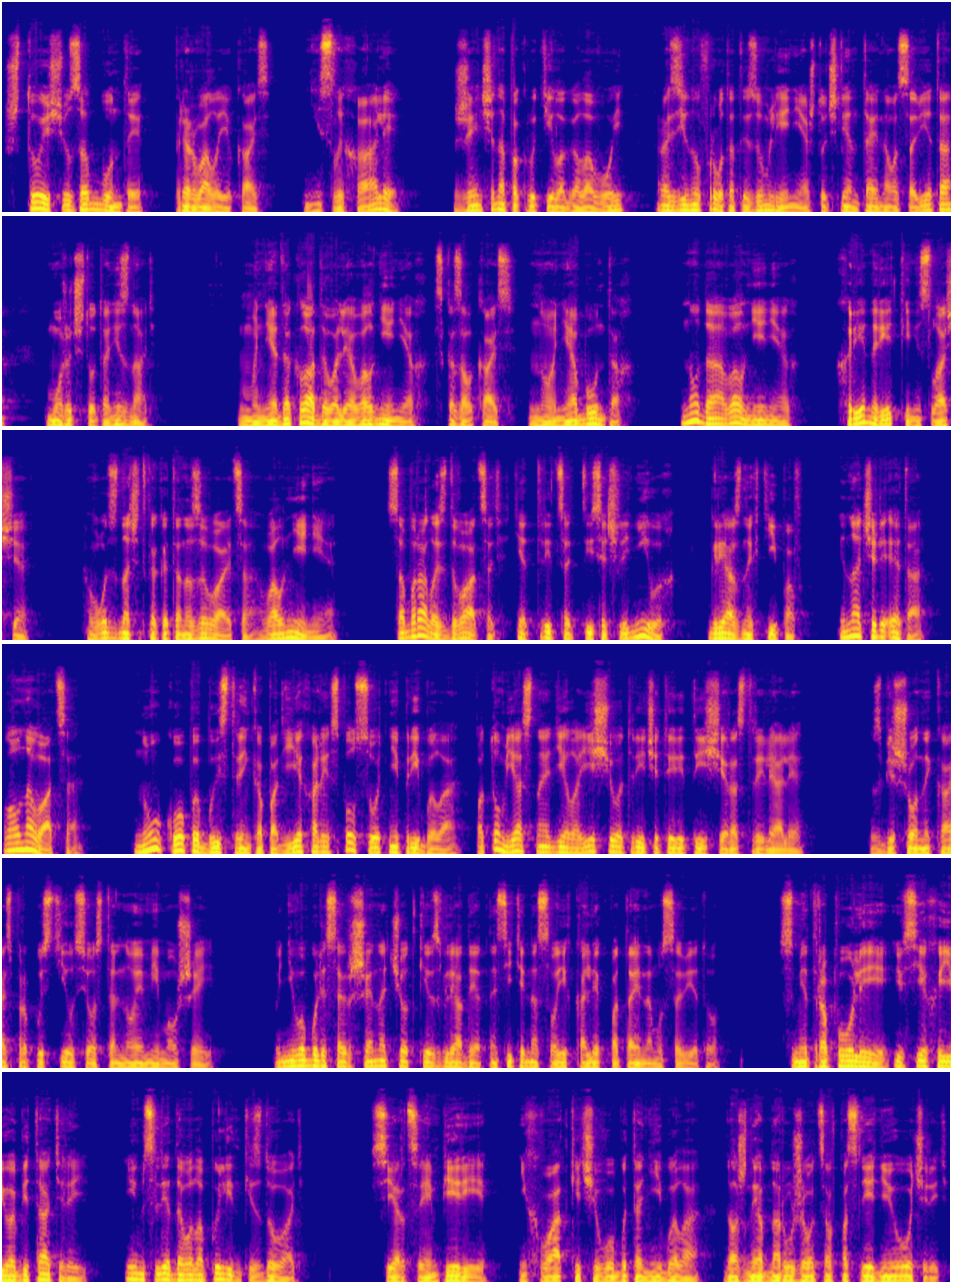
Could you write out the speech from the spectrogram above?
«Что еще за бунты?» – прервал ее Кайс. «Не слыхали?» Женщина покрутила головой, разинув рот от изумления, что член тайного совета может что-то не знать. «Мне докладывали о волнениях», — сказал Кась, — «но не о бунтах». «Ну да, волнениях. Хрен редкий не слаще. Вот значит, как это называется, волнение. Собралось двадцать, нет, тридцать тысяч ленивых, грязных типов, и начали это, волноваться. Ну, копы быстренько подъехали, с полсотни прибыло. Потом, ясное дело, еще три-четыре тысячи расстреляли. Сбешенный Кайс пропустил все остальное мимо ушей. У него были совершенно четкие взгляды относительно своих коллег по тайному совету. С метрополии и всех ее обитателей им следовало пылинки сдувать. Сердце империи нехватки чего бы то ни было должны обнаруживаться в последнюю очередь.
